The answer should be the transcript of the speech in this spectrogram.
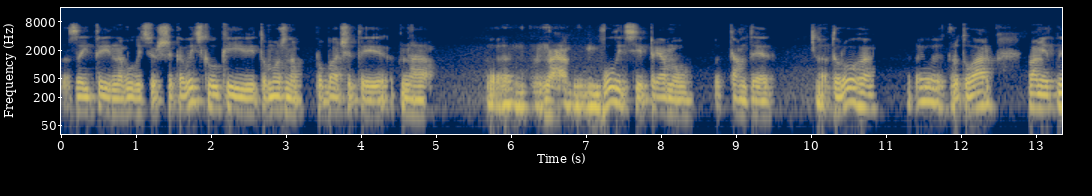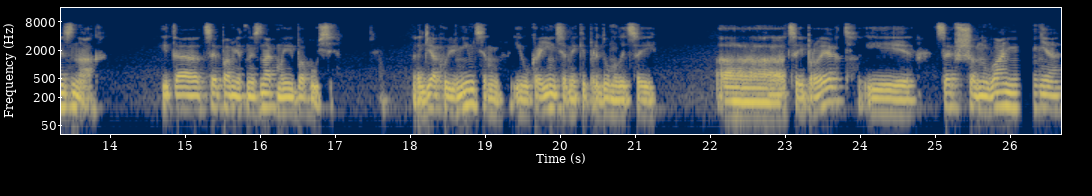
зайти на вулицю Шикавицьку у Києві, то можна побачити на, е, на вулиці, прямо там, де дорога, е, тротуар, пам'ятний знак. І та це пам'ятний знак моїй бабусі. Дякую німцям і українцям, які придумали цей, цей проект, і це вшанування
